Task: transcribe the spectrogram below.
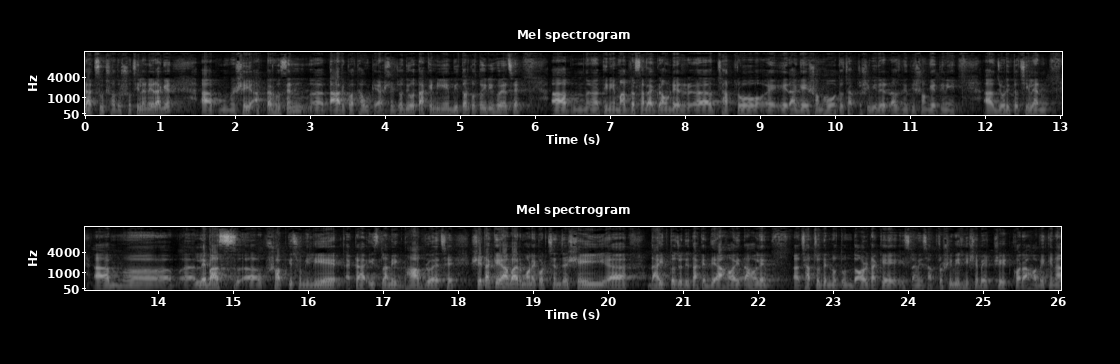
ডাকসুর সদস্য ছিলেন এর আগে। সেই আক্তার হোসেন তার কথা উঠে আসে। যদিও তাকে নিয়ে বিতর্ক তৈরি হয়েছে তিনি মাদ্রাসা ব্যাকগ্রাউন্ডের ছাত্র এর আগে সম্ভবত ছাত্র শিবিরের রাজনীতির সঙ্গে তিনি জড়িত ছিলেন। লেবাস সব কিছু মিলিয়ে একটা ইসলামিক ভাব রয়েছে। সেটাকে আবার মনে করছেন যে সেই দায়িত্ব যদি তাকে দেয়া হয়, তাহলে ছাত্রদের নতুন দলটাকে ইসলামী ছাত্র শিবির হিসেবে ট্রিট করা হবে কিনা,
